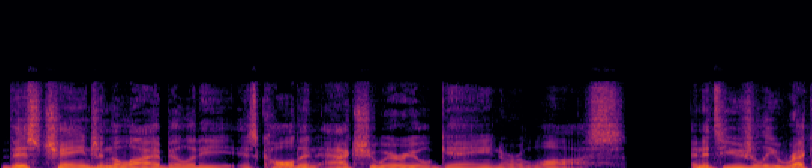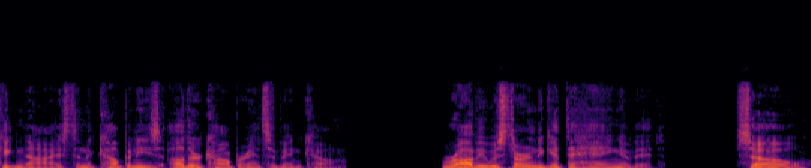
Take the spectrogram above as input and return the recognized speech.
This change in the liability is called an actuarial gain or loss, and it's usually recognized in the company's other comprehensive income. Ravi was starting to get the hang of it. So,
